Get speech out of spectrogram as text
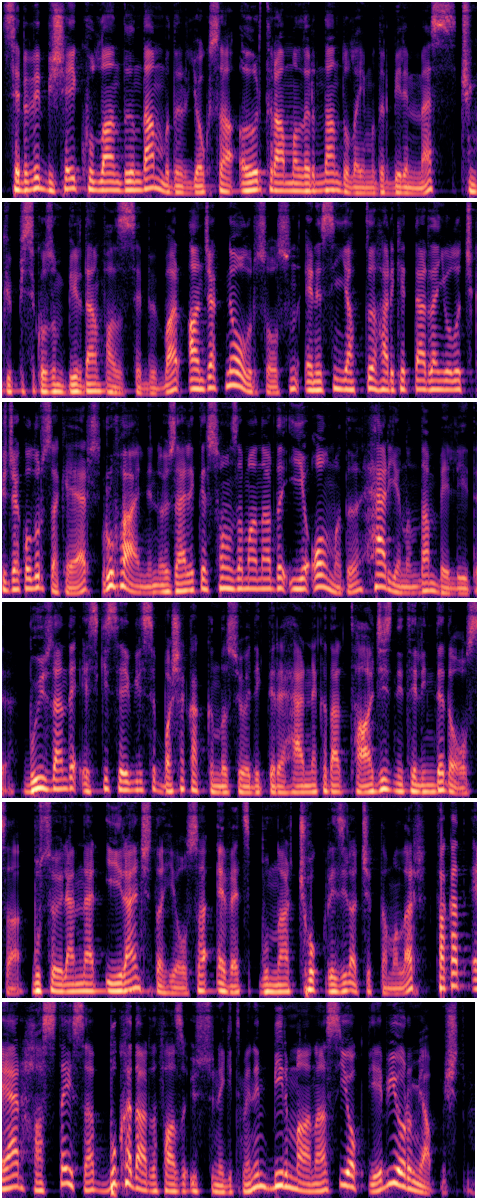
Sebebi bir şey kullandığından mıdır yoksa ağır travmalarından dolayı mıdır bilinmez. Çünkü psikozun birden fazla sebebi var. Ancak ne olursa olsun Enes'in yaptığı hareketlerden yola çıkacak olursak eğer ruh halinin özellikle son zamanlarda iyi olmadığı her yanından belliydi. Bu yüzden de eski sevgilisi Başak hakkında söyledikleri her ne kadar taciz niteliğinde de olsa, bu söylemler iğrenç dahi olsa evet bunlar çok rezil açıklamalar. Fakat eğer hastaysa bu kadar da fazla üstüne gitmenin bir manası yok diye bir yorum yapmıştım.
